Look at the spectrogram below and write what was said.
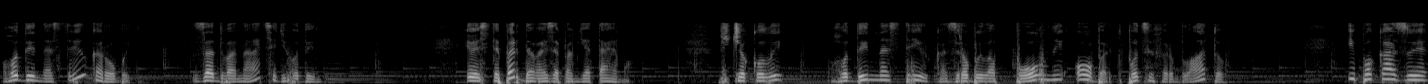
годинна стрілка робить за 12 годин. І ось тепер давай запам'ятаємо, що коли годинна стрілка зробила повний оберт по циферблату і показує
